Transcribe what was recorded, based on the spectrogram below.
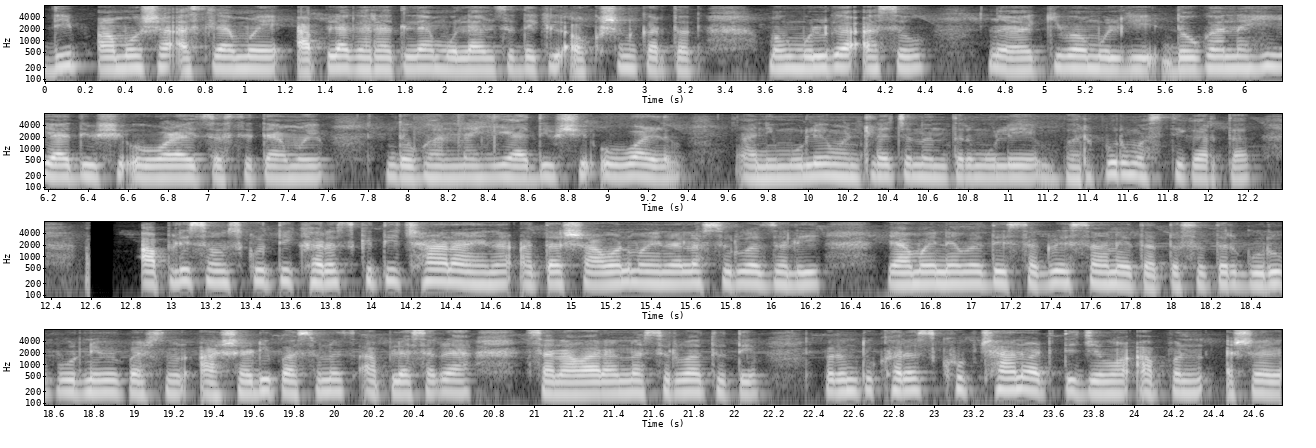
दीप आमोशा असल्यामुळे आपल्या घरातल्या मुलांचं देखील औक्षण करतात. मग मुलगा असो किंवा मुलगी दोघांनाही या दिवशी ओवाळायचं असते. त्यामुळे दोघांनाही या दिवशी ओवाळलं आणि मुले म्हटल्याच्या नंतर मुले भरपूर मस्ती करतात. आपली संस्कृती खरंच किती छान आहे ना? आता श्रावण महिन्याला सुरुवात झाली. या महिन्यामध्ये सगळे सण येतात. तसं तर गुरुपौर्णिमेपासून आषाढीपासूनच आपल्या सगळ्या सणावारांना सुरुवात होते. परंतु खरंच खूप छान वाटते जेव्हा आपण असं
